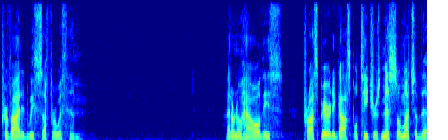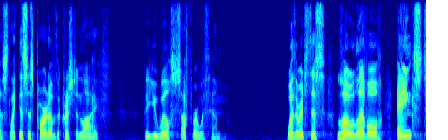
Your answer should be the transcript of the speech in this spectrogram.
provided we suffer with Him. I don't know how all these prosperity gospel teachers miss so much of this. Like, this is part of the Christian life, that you will suffer with him. Whether it's this low level angst,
